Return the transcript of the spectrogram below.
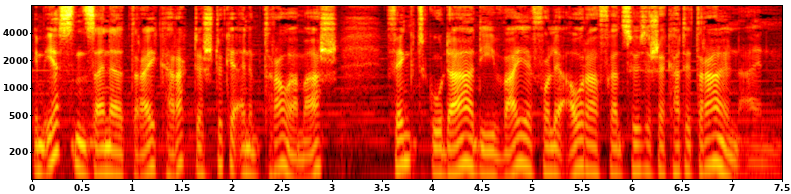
Im ersten seiner drei Charakterstücke, einem Trauermarsch, fängt Godard die weihevolle Aura französischer Kathedralen ein.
